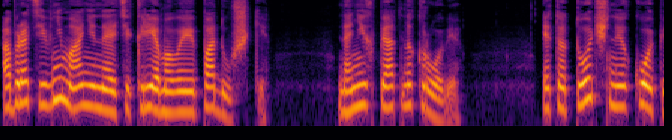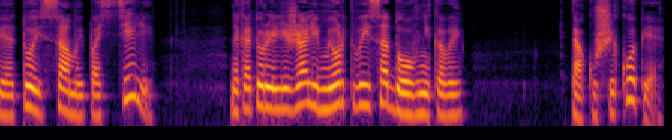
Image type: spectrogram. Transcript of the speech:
обрати внимание на эти кремовые подушки. На них пятна крови. Это точная копия той самой постели, на которой лежали мертвые Садовниковы. Так уж и копия.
